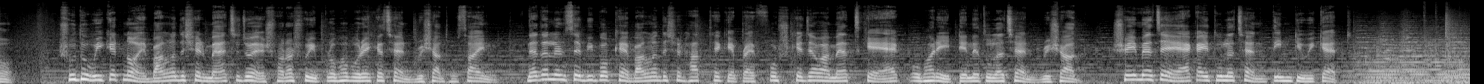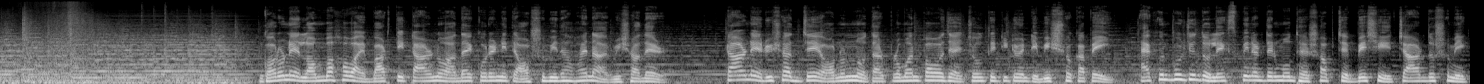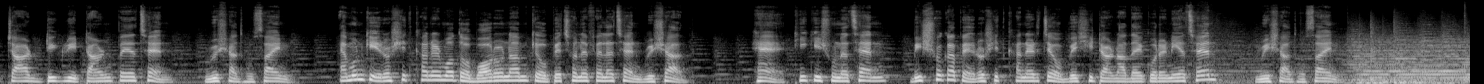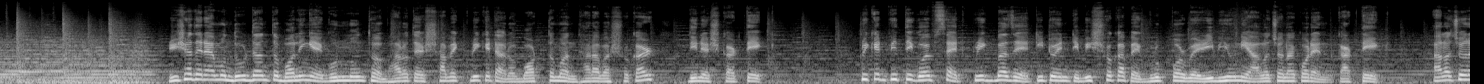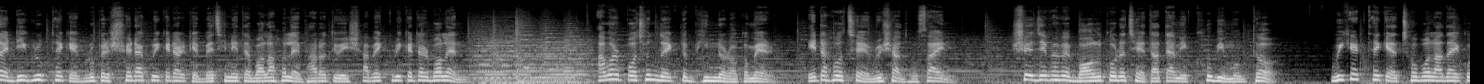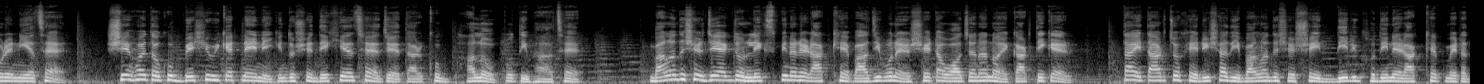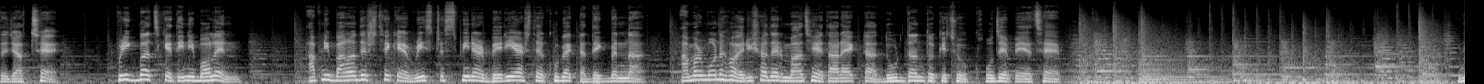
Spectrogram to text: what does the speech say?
শুধু উইকেট নয়, বাংলাদেশের ম্যাচ জয়ে সরাসরি প্রভাবও রেখেছেন রিশাদ হুসাইন। নেদারল্যান্ডসের বিপক্ষে বাংলাদেশের হাত থেকে প্রায় ফসকে যাওয়া ম্যাচকে এক ওভারেই টেনে তুলেছেন রিশাদ। সেই ম্যাচে একাই তুলেছেন তিনটি উইকেট। গরনে লম্বা হওয়ায় বাড়তি টার্নও আদায় করে নিতে অসুবিধা হয় না ঋষাদের টার্নে ঋষাদ যে অনন্য তার প্রমাণ পাওয়া যায় চলতি টি টোয়েন্টি বিশ্বকাপেই। এখন পর্যন্ত লেগ স্পিনারদের মধ্যে সবচেয়ে বেশি চার দশমিক চার ডিগ্রি টার্ন পেয়েছেন ঋষাদ হোসাইন। এমনকি রশিদ খানের মতো বড় নামকেও পেছনে ফেলেছেন ঋষাদ হ্যাঁ ঠিকই শুনেছেন, বিশ্বকাপে রশিদ খানের চেয়েও বেশি টার্ন আদায় করে নিয়েছেন ঋষাদ হোসাইন। ঋষাদের এমন দুর্দান্ত বোলিংয়ে গুণমুগ্ধ ভারতের সাবেক ক্রিকেটার ও বর্তমান ধারাভাষ্যকার দীনেশ কার্তিক। ক্রিকেট ভিত্তিক ওয়েবসাইট ক্রিকবাজে টি টোয়েন্টি বিশ্বকাপে গ্রুপ পর্বে রিভিউ নিয়ে আলোচনা করেন কার্তিক। আলোচনায় ডি গ্রুপ থেকে গ্রুপের সেরা ক্রিকেটারকে বেছে নিতে বলা হলে ভারতীয় এই সাবেক ক্রিকেটার বলেন, আমার পছন্দ একটু ভিন্ন রকমের। এটা হচ্ছে রিশাদ হোসাইন। সে যেভাবে বল করেছে তাতে আমি খুবই মুগ্ধ। উইকেট থেকে ছোবল আদায় করে নিয়েছে। সে হয়তো খুব বেশি উইকেট নেয়নি, কিন্তু সে দেখিয়েছে যে তার খুব ভালো প্রতিভা আছে। বাংলাদেশের যে একজন লেগ স্পিনারের আক্ষেপ আজীবনের সেটা অজানা নয় কার্তিকের। তাই তার চোখে রিশাদি বাংলাদেশের সেই দীর্ঘদিনের আক্ষেপ মেটাতে যাচ্ছে। ক্রিকবাজকে তিনি বলেন, আপনি বাংলাদেশ থেকে রিস্ট স্পিনার বেরিয়ে আসতে খুব একটা দেখবেন না। আমার মনে হয় ঋষাদের মাঝে তারা একটা দুর্দান্ত কিছু খুঁজে পেয়েছে।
